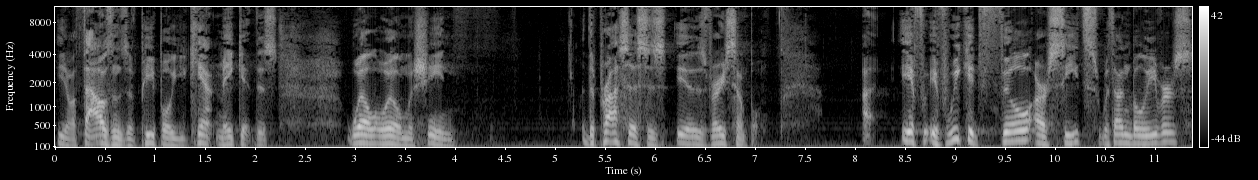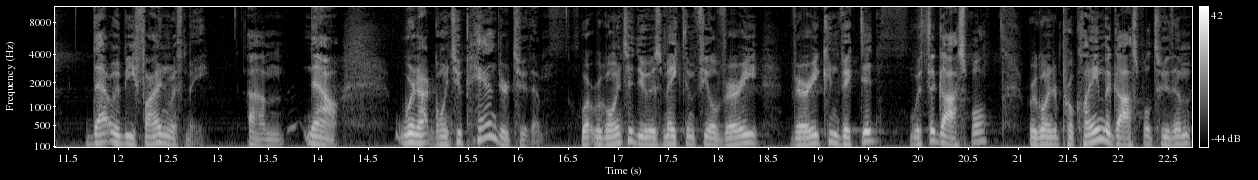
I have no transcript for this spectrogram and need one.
you know thousands of people, you can't make it this well-oiled machine. The process is is very simple. Uh, if if we could fill our seats with unbelievers, that would be fine with me. Um, now, we're not going to pander to them. What we're going to do is make them feel very, very convicted with the gospel. We're going to proclaim the gospel to them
